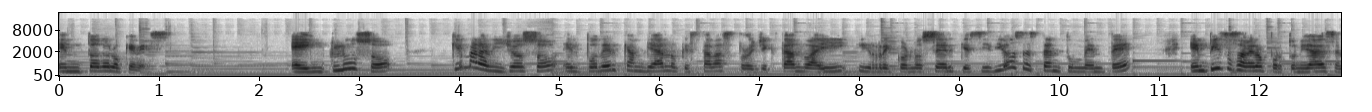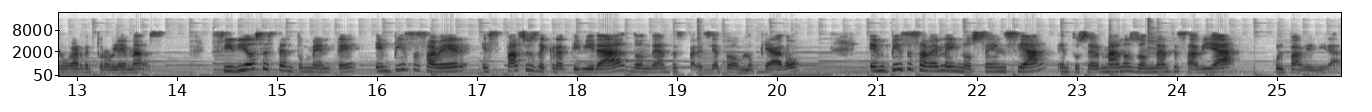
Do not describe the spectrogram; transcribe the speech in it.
en todo lo que ves. E incluso Qué maravilloso el poder cambiar lo que estabas proyectando ahí y reconocer que si Dios está en tu mente, empiezas a ver oportunidades en lugar de problemas. Si Dios está en tu mente, empiezas a ver espacios de creatividad donde antes parecía todo bloqueado. Empiezas a ver la inocencia en tus hermanos donde antes había culpabilidad.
